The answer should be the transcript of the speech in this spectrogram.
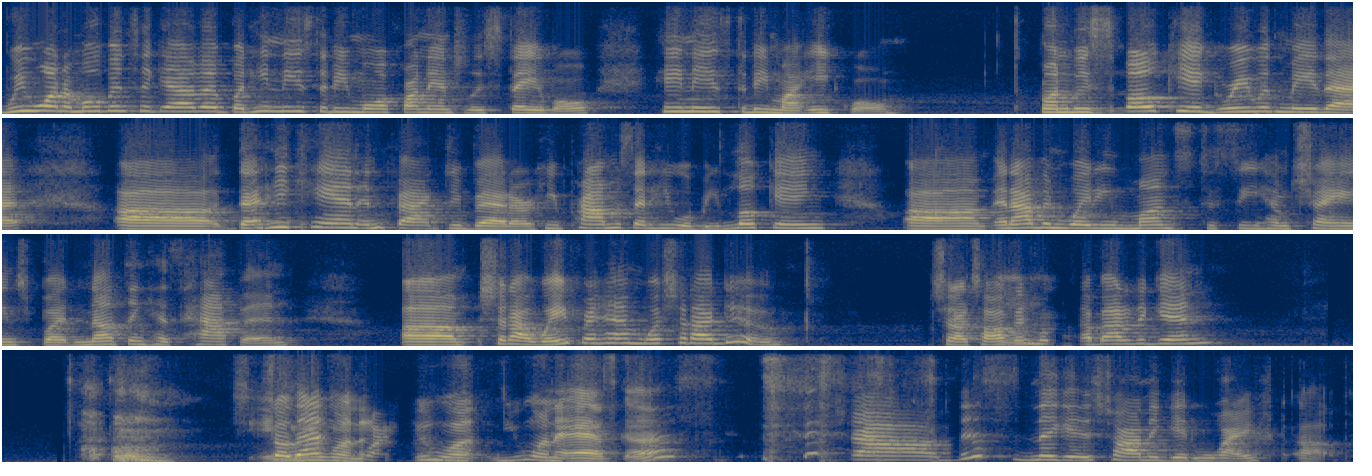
we want to move in together, but he needs to be more financially stable. He needs to be my equal. When we spoke, he agreed with me that uh, that he can, in fact, do better. He promised that he will be looking, um, and I've been waiting months to see him change, but nothing has happened. Um, should I wait for him? What should I do? Should I talk mm. to him mm. about it again? so that's you want you want you want to ask us? Child, this nigga is trying to get wifed up.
